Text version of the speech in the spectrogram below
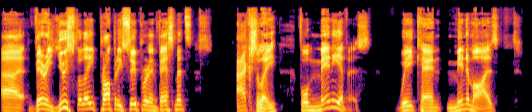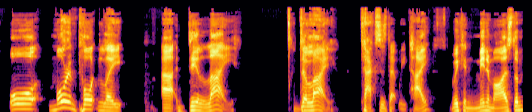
uh, very usefully, property super investments. Actually, for many of us, we can minimize or more importantly, uh, delay, delay taxes that we pay. We can minimize them.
